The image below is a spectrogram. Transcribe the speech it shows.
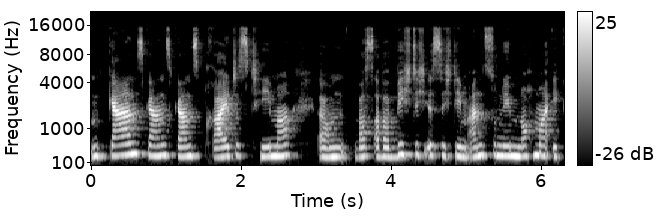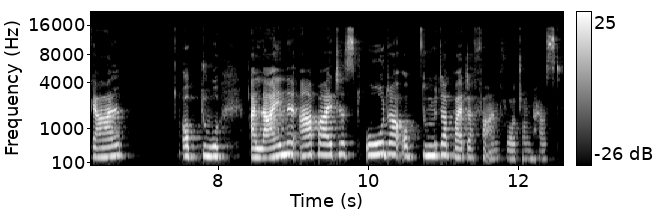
ein ganz, ganz, ganz breites Thema, ähm, was aber wichtig ist, sich dem anzunehmen, nochmal egal, ob du alleine arbeitest oder ob du Mitarbeiterverantwortung hast.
